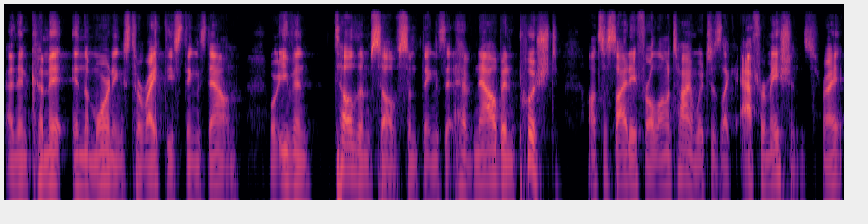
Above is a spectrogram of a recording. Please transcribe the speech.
and then commit in the mornings to write these things down or even tell themselves some things that have now been pushed on society for a long time, which is like affirmations, right?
